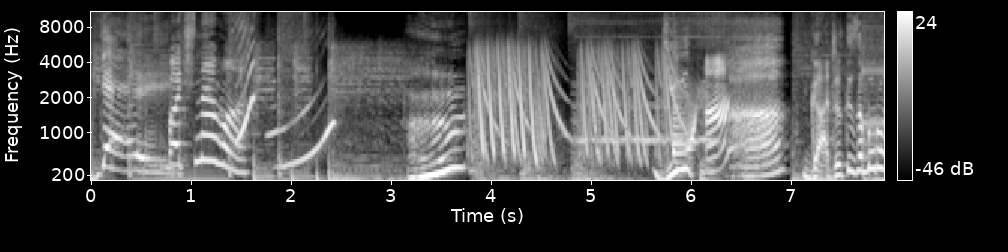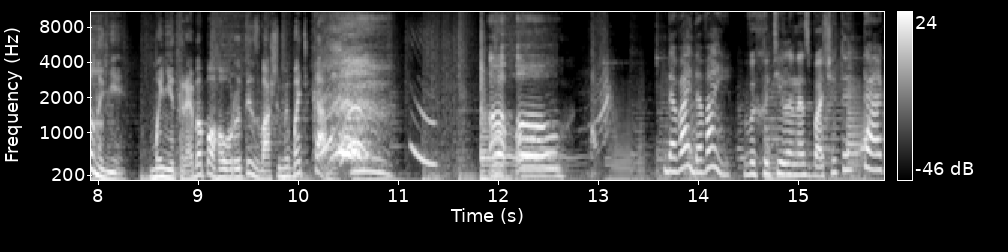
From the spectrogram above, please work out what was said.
Єй! Почнемо. А? Діти, А? гаджети заборонені. Мені треба поговорити з вашими батьками. О-оу. Давай, давай. Ви хотіли нас бачити? Так,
